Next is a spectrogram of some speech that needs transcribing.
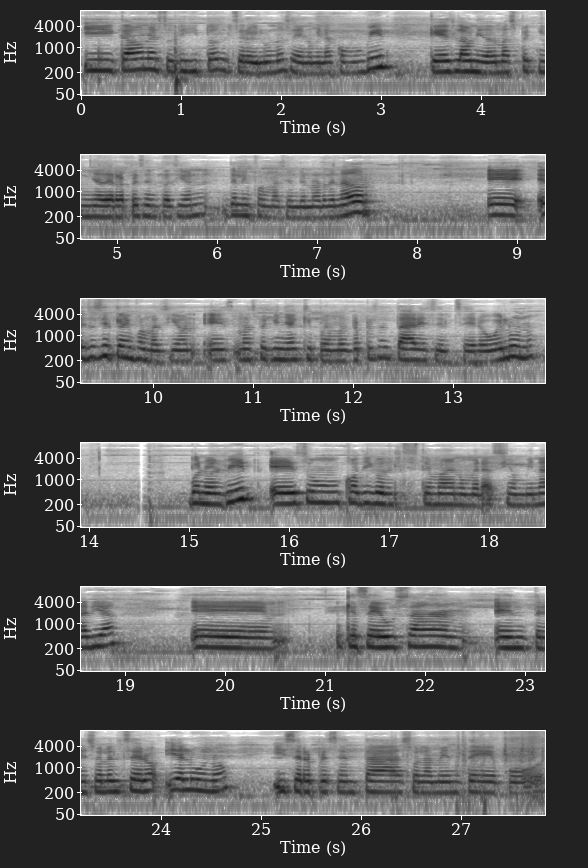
Y cada uno de estos dígitos, el 0 y el 1, se denomina como un bit que es la unidad más pequeña de representación de la información de un ordenador. Eh, es decir, que la información es más pequeña que podemos representar es el 0 o el 1. Bueno, el bit es un código del sistema de numeración binaria eh, que se usa entre solo el 0 y el 1 y se representa solamente por,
